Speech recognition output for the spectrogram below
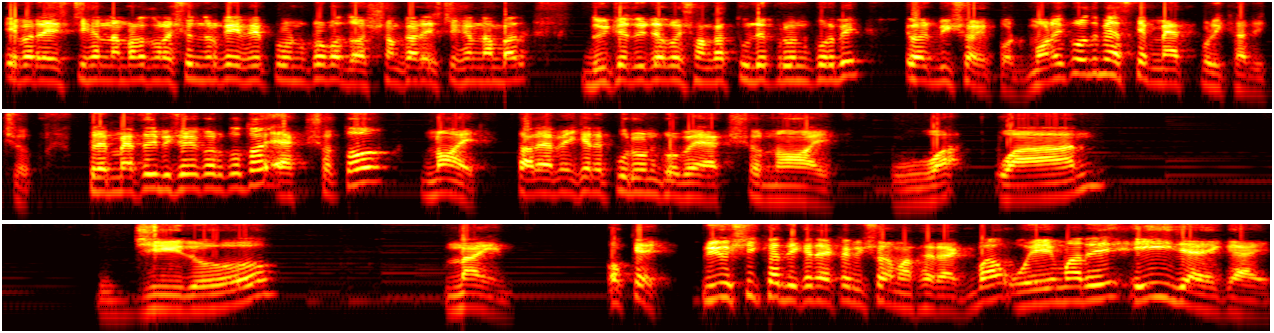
এবার রেজিস্ট্রেশন নাম্বার তোমরা সুন্দর করে পূরণ করব। দশ সংখ্যা রেজিস্ট্রেশন নাম্বার দুইটা দুইটা করে সংখ্যা তুলে পূরণ করবে। এবার বিষয় কোড মনে করো তুমি আজকে ম্যাথ পরীক্ষা দিচ্ছ। তাহলে ম্যাথের বিষয় কোড কত? একশত নয়। তাহলে আমি এখানে পূরণ করব একশো নয়। ওয়ান জিরো নাইন ওকে প্রিয় শিক্ষার্থী এখানে একটা বিষয় মাথায় রাখবা। ওএমআরে এই জায়গায়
